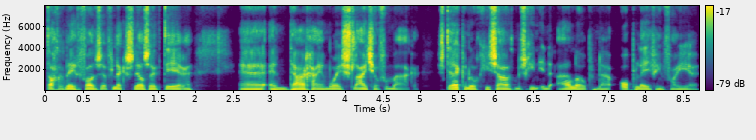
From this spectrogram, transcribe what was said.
80, 90 foto's even lekker snel selecteren. Uh, en daar ga je een mooie slideshow voor maken. Sterker nog, je zou het misschien in de aanloop naar opleving van je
